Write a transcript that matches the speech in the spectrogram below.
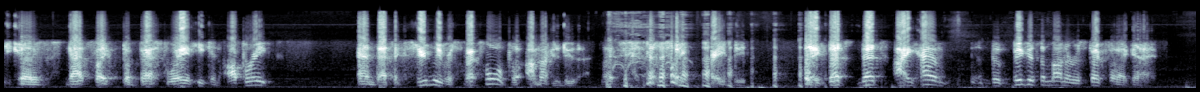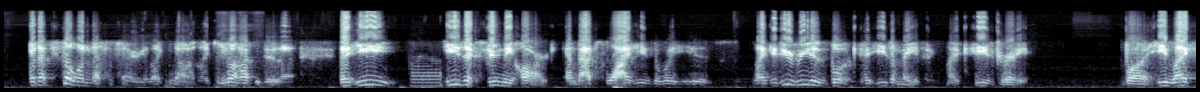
because that's like the best way he can operate. And that's extremely respectful, but I'm not going to do that. That's, that's like crazy. Like that's that's I have the biggest amount of respect for that guy, but that's so unnecessary. Like no, like you don't have to do that. But he he's extremely hard, and that's why he's the way he is. Like if you read his book, he's amazing. Like he's great, but he likes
